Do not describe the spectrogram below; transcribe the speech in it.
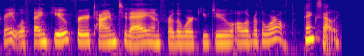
Great. Well, thank you for your time today and for the work you do all over the world. Thanks, Allie.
